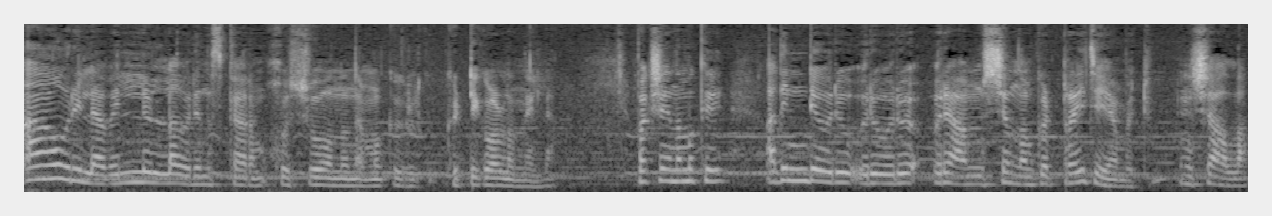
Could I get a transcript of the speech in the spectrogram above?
ആ ഒരു ലെവലിലുള്ള ഒരു നിസ്കാരം ഹുഷു ഒന്നും നമുക്ക് കിട്ടിക്കൊള്ളുന്നില്ല. പക്ഷേ നമുക്ക് അതിന്റെ ഒരു ഒരു ഒരു ഒരു അംശം നമുക്ക് ട്രൈ ചെയ്യാൻ പറ്റും. ഇൻഷാല്ല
